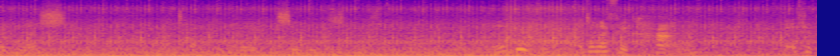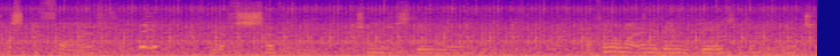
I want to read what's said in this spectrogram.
openness. And you can see these. And if you, I don't know if you can, but if you press F5 and F7, it changes the. Um, I think I might only be in B80W. I'm not too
